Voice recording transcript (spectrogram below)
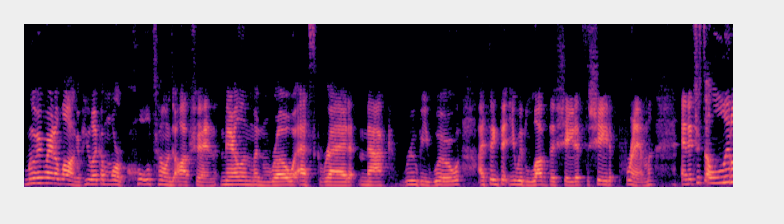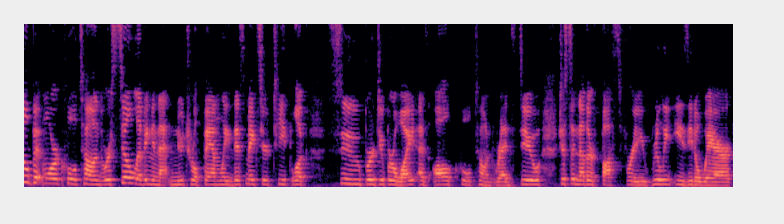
Moving right along, if you like a more cool toned option, Marilyn Monroe-esque red, MAC Ruby Woo. I think that you would love the shade. It's the shade Prim. And it's just a little bit more cool tones. We're still living in that neutral family. This makes your teeth look super duper white as all cool toned reds do. Just another fuss free, really easy to wear.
